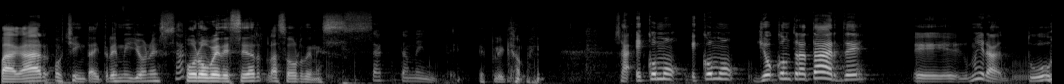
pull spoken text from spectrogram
Pagar 83 millones por obedecer las órdenes. Exactamente. Explícame. O sea, es como, es como yo contratarte, eh, mira, tú,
